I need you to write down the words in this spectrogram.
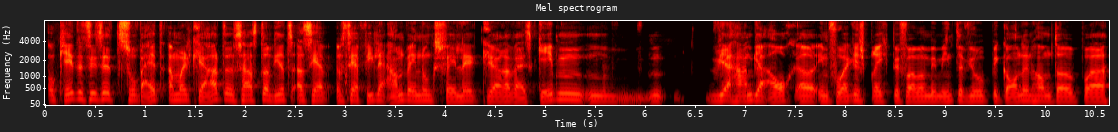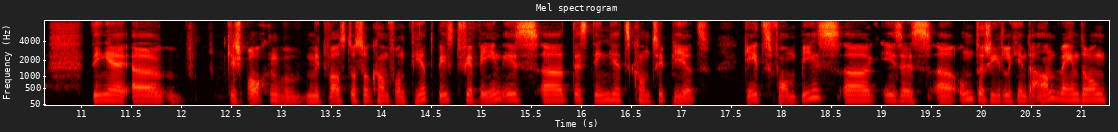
okay, das ist jetzt soweit einmal klar, das heißt, da wird es sehr, sehr viele Anwendungsfälle klarerweise geben. Wir haben ja auch äh, im Vorgespräch, bevor wir mit dem Interview begonnen haben, da ein paar Dinge äh, gesprochen, mit was du so konfrontiert bist. Für wen ist äh, das Ding jetzt konzipiert? Geht's vom bis? Äh, ist es äh, unterschiedlich in der Anwendung?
